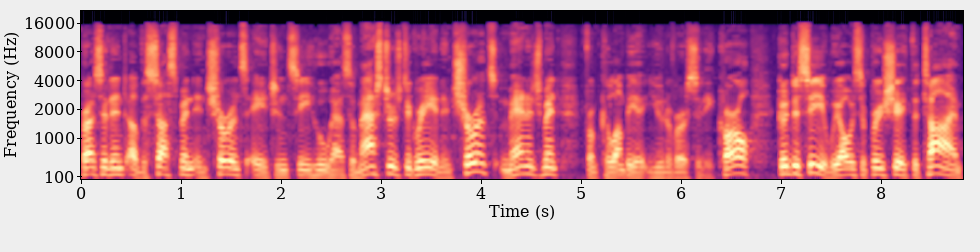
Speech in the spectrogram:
president of the Susman Insurance Agency, who has a master's degree in insurance management from Columbia University. Karl, good to see you. We always appreciate the time.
